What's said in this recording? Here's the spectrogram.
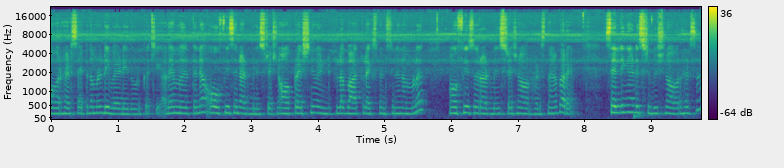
ഓവർ ഹെഡ്സ് ആയിട്ട് നമ്മൾ ഡിവൈഡ് ചെയ്ത് കൊടുക്കുക ചെയ്യും. അതേമാതിരി തന്നെ ഓഫീസ് ആൻഡ് അഡ്മിനിസ്ട്രേഷൻ ഓപ്പറേഷന് വേണ്ടിയിട്ടുള്ള ബാക്കിയുള്ള എക്സ്പെൻസിനെ നമ്മൾ ഓഫീസ് ഓർ അഡ്മിനിസ്ട്രേഷൻ ഓവർ ഹെഡ്സ് എന്നാണ് പറയാം. സെല്ലിംഗ് ആൻഡ് ഡിസ്ട്രിബ്യൂഷൻ ഓവർ ഹെഡ്സ്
